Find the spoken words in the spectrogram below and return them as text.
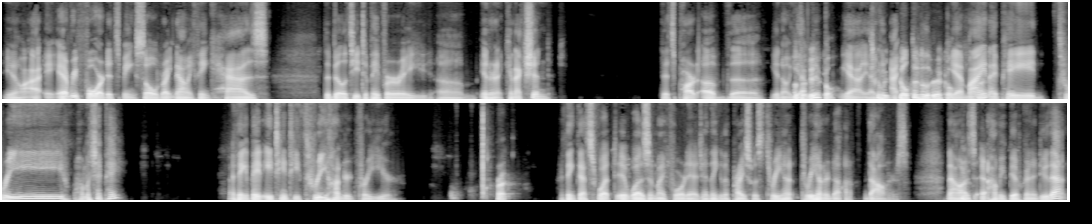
you know, I, every Ford that's being sold right now, I think, has the ability to pay for a um, internet connection. That's part of the, you know, you Of the have to- vehicle. yeah, yeah, It's to think be I- built into the vehicle. yeah. Mine, I paid three. How much I pay? I think I paid AT and T three hundred for a year. Right. I think that's what it was in my Ford Edge. I think the price was three hundred dollars. Now, Right. is, how many people are going to do that?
